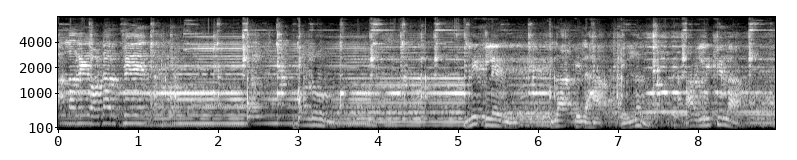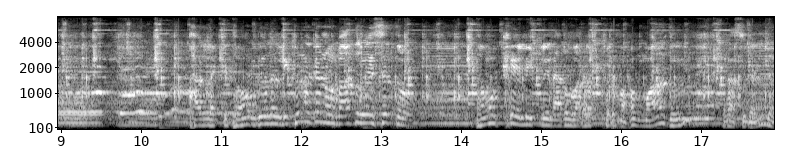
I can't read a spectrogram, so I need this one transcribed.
আল্লাহর এই অর্ডার পেয়ে কলম লিখলেন ইলাহা আর লিখে না আল্লাহকে ধমক দিয়ে বললেন, লিখো না কেন? বাদ রয়েছে তো। ধমক খেয়ে লিখলেন আরও বারো অক্ষর রাসুলাল্লাহ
